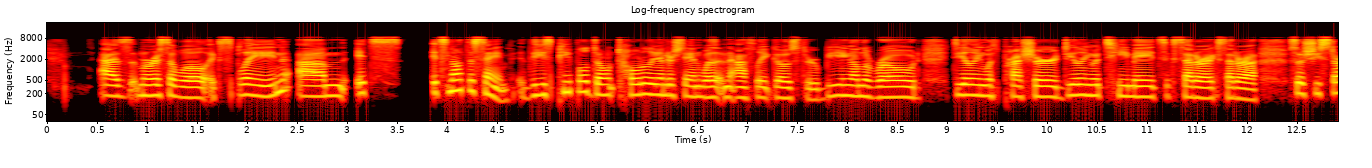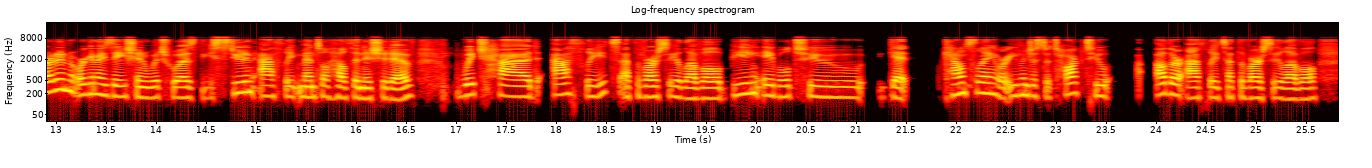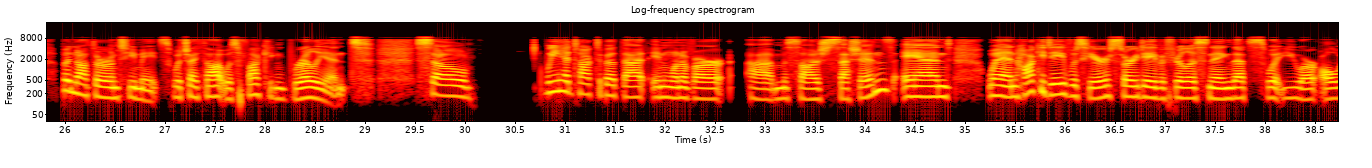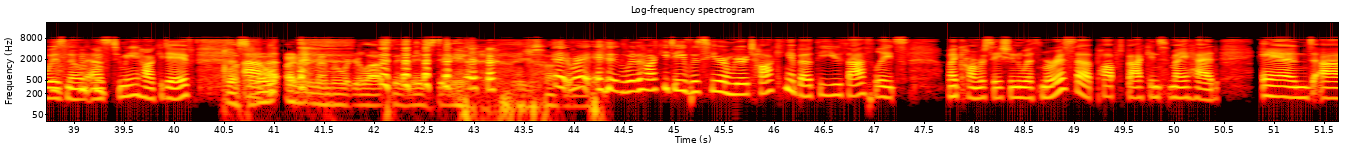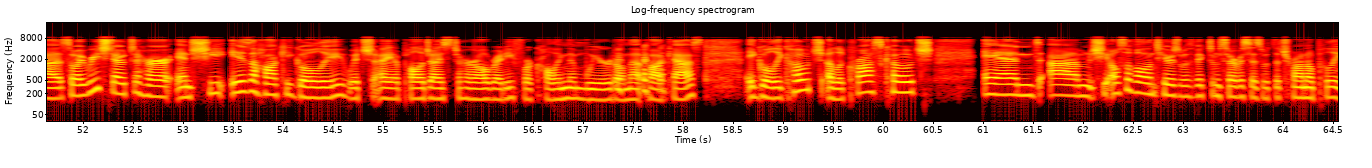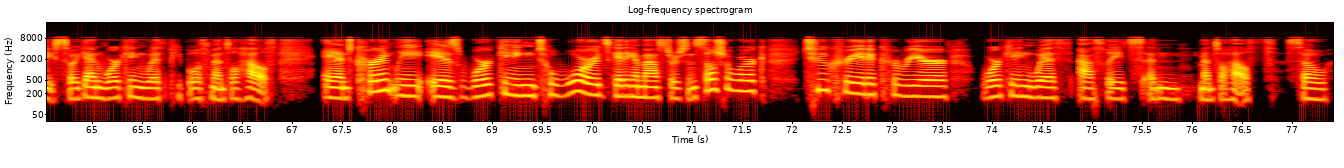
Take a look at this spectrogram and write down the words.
as Marissa will explain, um, it's it's not the same. These people don't totally understand what an athlete goes through, being on the road, dealing with pressure, dealing with teammates, et cetera, et cetera. So she started an organization which was the Student Athlete Mental Health Initiative, which had athletes at the varsity level being able to get counseling or even just to talk to other athletes at the varsity level, but not their own teammates, which I thought was fucking brilliant. So we had talked about that in one of our uh, massage sessions. And when Hockey Dave was here, sorry, Dave, if you're listening, that's what you are always known as to me, Hockey Dave. Plus, I Uh, don't. I don't remember what your last name is, Dave. I just fucking- right. When Hockey Dave was here and we were talking about the youth athletes, my conversation with Marissa popped back into my head. And uh, so I reached out to her, and she is a hockey goalie, which I apologize to her already for calling them weird on that podcast, a goalie coach, a lacrosse coach. And um, she also volunteers with victim services with the Toronto Police. So, again, working with people with mental health. And currently is working towards getting a master's in social work to create a career working with athletes and mental health. So,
